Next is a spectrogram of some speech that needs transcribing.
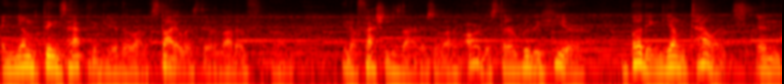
and young things happening here. There are a lot of stylists. There are a lot of, um, you know, fashion designers. There are a lot of artists that are really here, budding young talents in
